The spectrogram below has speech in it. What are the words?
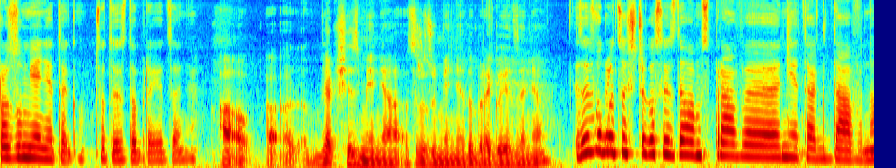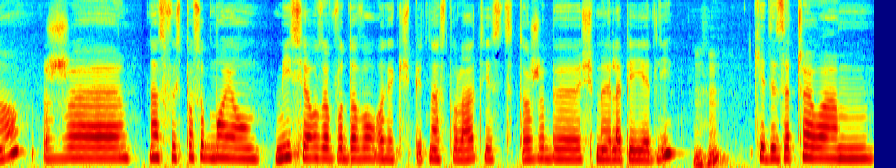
Rozumienie tego, co to jest dobre jedzenie. A, a, jak się zmienia zrozumienie dobrego jedzenia? To jest w ogóle coś, z czego sobie zdałam sprawę nie tak dawno, że na swój sposób moją misją zawodową od jakichś 15 lat jest to, żebyśmy lepiej jedli. Mhm. Kiedy zaczęłam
